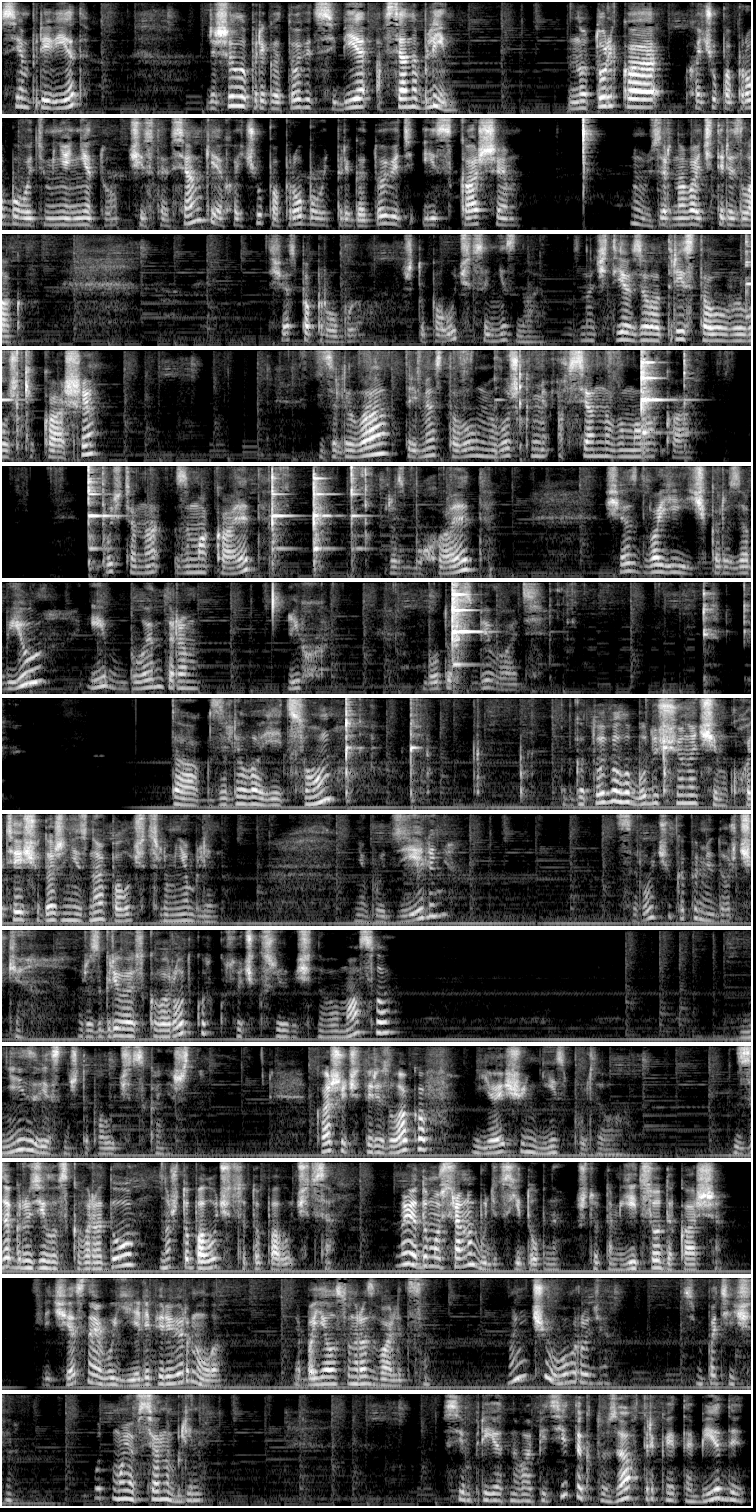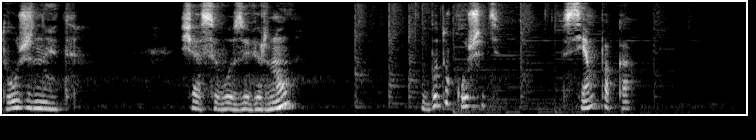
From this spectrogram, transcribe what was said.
Всем привет! Решила приготовить себе овсяный блин. Но только хочу попробовать, у меня нету чистой овсянки, я хочу попробовать приготовить из каши ну, зерновая 4 злаков. Сейчас попробую. Что получится, не знаю. Значит, я взяла 3 столовые ложки каши. Залила тремя столовыми ложками овсяного молока пусть она замокает, разбухает. Сейчас два яичка разобью и блендером их буду взбивать. Так, залила яйцом. Подготовила будущую начинку. Хотя еще даже не знаю, получится ли у меня блин. У меня будет зелень, сырочек и помидорчики. Разогреваю сковородку, кусочек сливочного масла. Неизвестно, что получится, конечно. Кашу 4 злаков я еще не использовала. Загрузила в сковороду. Ну, что получится, то получится. Но я думаю, все равно будет съедобно. Что там, яйцо да каша. Если честно, я его еле перевернула. Я боялась, он развалится. Ну, ничего вроде. Симпатично. Вот мой овсяный блин. Всем приятного аппетита, кто завтракает, обедает, ужинает. Сейчас его заверну буду кушать. Всем пока.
